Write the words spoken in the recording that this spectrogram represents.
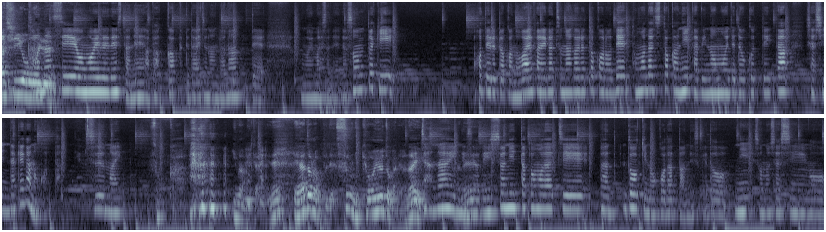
悲しい思い出。悲しい思い出でしたね。あバックアップって大事なんだなって思いましたね。でその時ホテルとかの w i f i がつながるところで友達とかに旅の思い出で送っていた写真だけが残ったっていう数枚そっか。今みたいにね。エアドロップですぐに共有とかではない。じゃないんですよね。ね一緒に行った友達あ同期の子だったんですけどにその写真を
